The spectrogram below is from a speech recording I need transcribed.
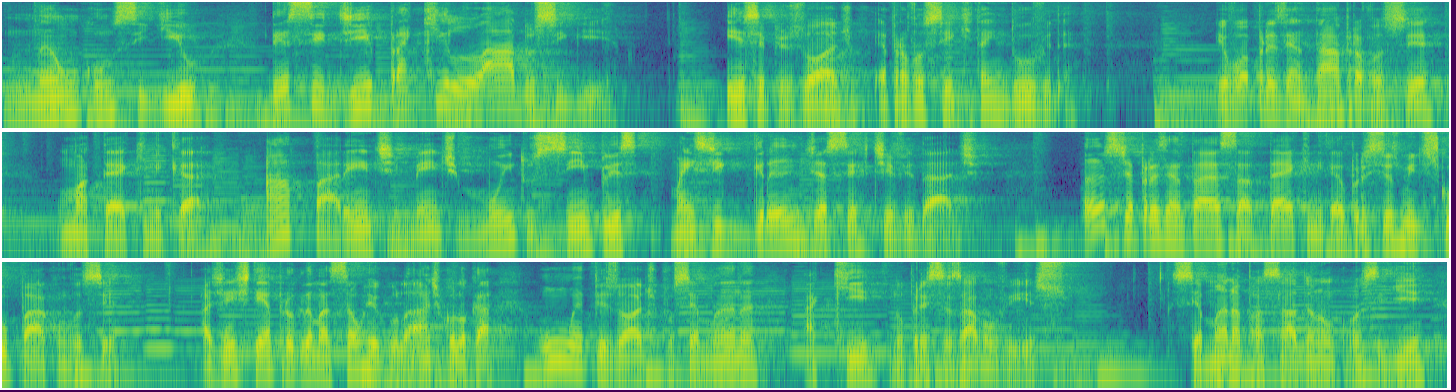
não conseguiu decidir para que lado seguir. Esse episódio é para você que está em dúvida. Eu vou apresentar para você uma técnica aparentemente muito simples, mas de grande assertividade. Antes de apresentar essa técnica, eu preciso me desculpar com você. A gente tem a programação regular de colocar um episódio por semana aqui no Precisava Ouvir Isso. Semana passada eu não consegui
